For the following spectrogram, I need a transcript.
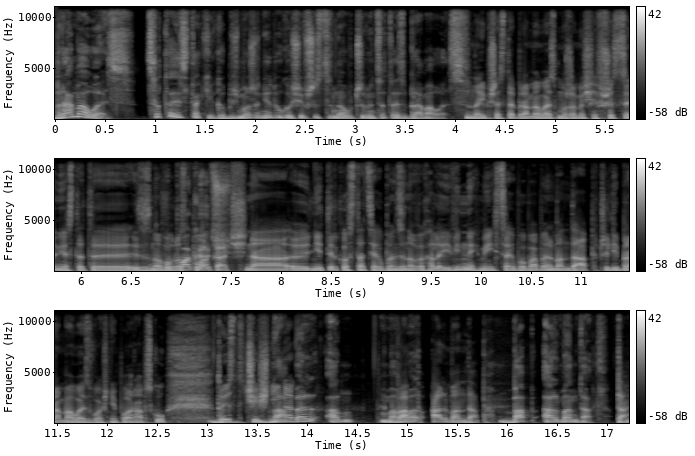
Brama Łez. Co to jest takiego? Być może niedługo się wszyscy nauczymy, co to jest Brama Łez. No i przez tę bramę łez możemy się wszyscy niestety znowu Popłakać. rozpłakać na y, nie tylko stacjach benzynowych, ale i w innych miejscach, bo Babel Mandab, czyli brama łez właśnie po arabsku, to jest cieśnina... Babel mama, Bab al-Mandab. Bab al-Mandat. Tak,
